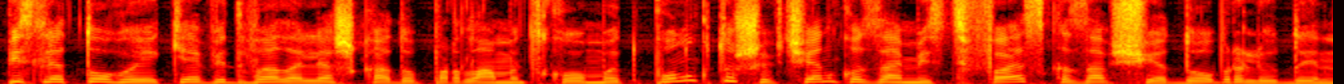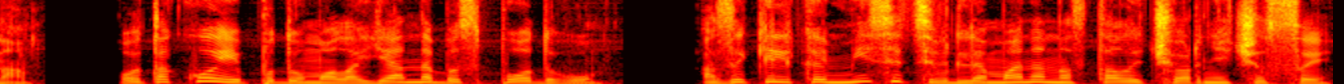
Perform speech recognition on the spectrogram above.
Після того, як я відвела Ляшка до парламентського медпункту, Шевченко замість фе сказав, що я добра людина. Отакої, подумала я, не без подиву. А за кілька місяців для мене настали чорні часи.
